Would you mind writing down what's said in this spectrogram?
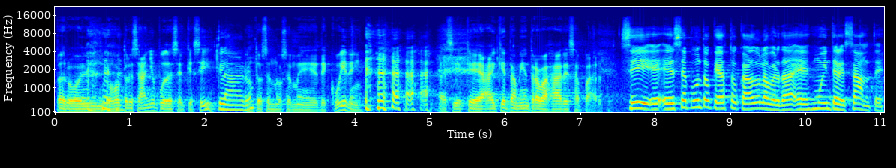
pero en dos o tres años puede ser que sí. Claro. Entonces no se me descuiden. Así es que hay que también trabajar esa parte. Sí, e, ese punto que has tocado, la verdad, es muy interesante.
